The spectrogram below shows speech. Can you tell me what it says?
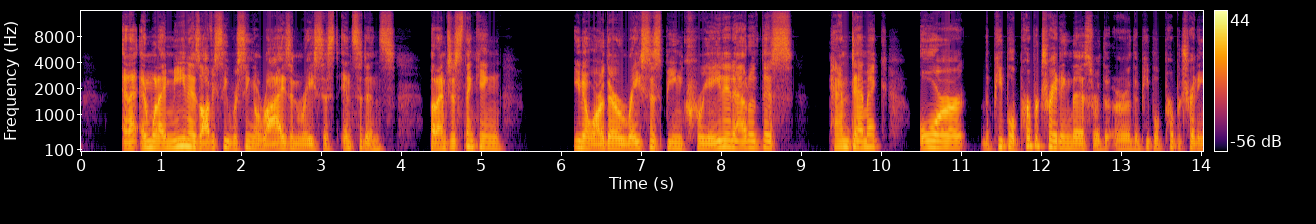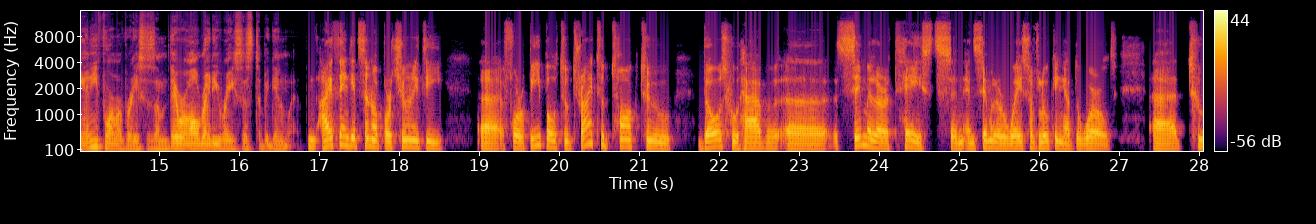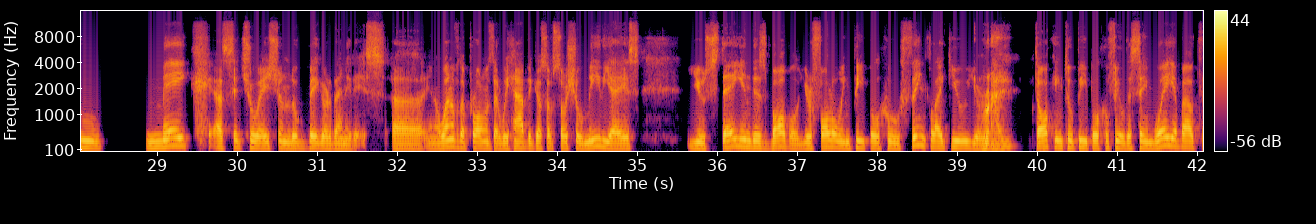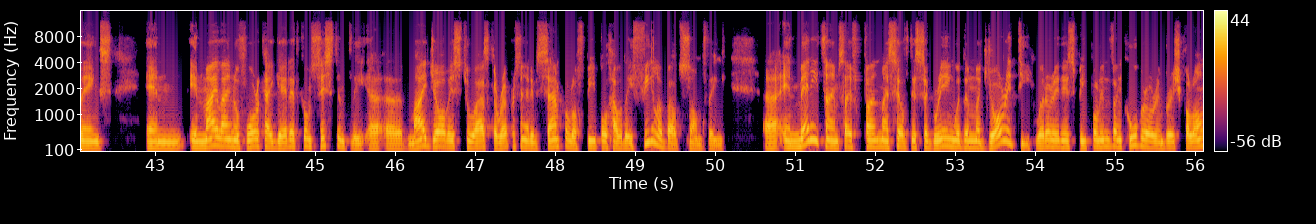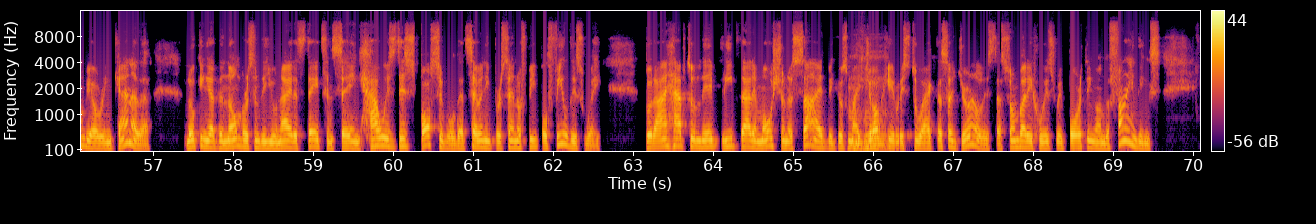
And, I, and what I mean is, obviously, we're seeing a rise in racist incidents, but I'm just thinking, you know, are there racists being created out of this pandemic, or the people perpetrating this, or the, or the people perpetrating any form of racism, they were already racist to begin with? I think it's an opportunity uh, for people to try to talk to those who have uh, similar tastes and, and, similar ways of looking at the world uh, to make a situation look bigger than it is. Uh, you know, one of the problems that we have because of social media is you stay in this bubble. You're following people who think like you. You're right. talking to people who feel the same way about things, and in my line of work, I get it consistently. Uh, uh, my job is to ask a representative sample of people how they feel about something. Uh, and many times I find myself disagreeing with the majority, whether it is people in Vancouver or in British Columbia or in Canada, looking at the numbers in the United States and saying, how is this possible that 70% of people feel this way? But I have to leave, leave that emotion aside because my mm-hmm. job here is to act as a journalist, as somebody who is reporting on the findings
